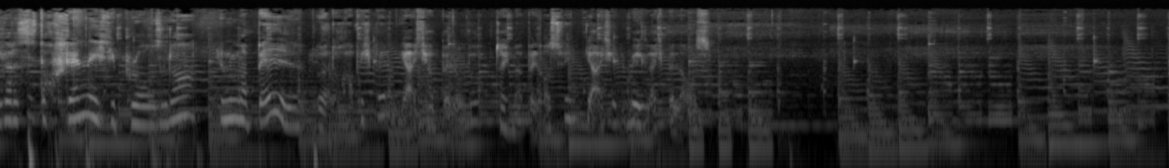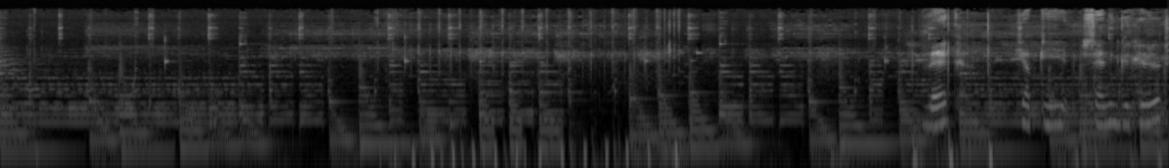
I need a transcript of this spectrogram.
Digga, das ist doch ständig die Pros, oder? Ich habe mal Bell. Ja, doch, habe ich Bell? Ja, ich habe Bell, oder? Soll ich mal Bell auswählen? Ja, ich wähle gleich Bell aus. weg. Ich habe die Sandy gekillt.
